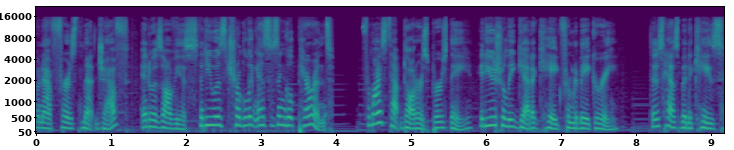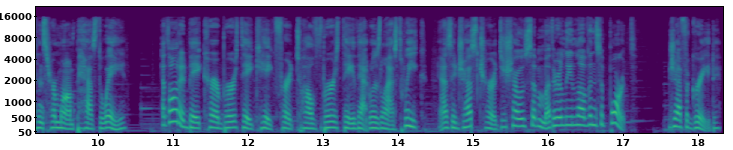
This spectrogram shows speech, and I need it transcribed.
When I first met Jeff, it was obvious that he was struggling as a single parent for my stepdaughter's birthday, I'd usually get a cake from the bakery. This has been the case since her mom passed away. I thought I'd bake her a birthday cake for her 12th birthday that was last week, as a gesture to show some motherly love and support. Jeff agreed,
